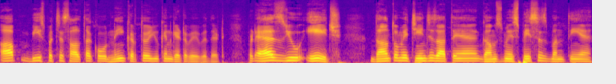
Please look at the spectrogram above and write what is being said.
आप 20-25 साल तक वो नहीं करते हो you can get away with it but as you age दांतों में चेंजेस आते हैं गम्स में स्पेसेस बनती हैं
